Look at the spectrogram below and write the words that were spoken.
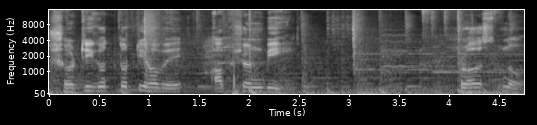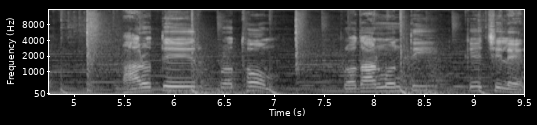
সঠিক উত্তরটি হবে অপশন বি। প্রশ্ন, ভারতের প্রথম প্রধানমন্ত্রী কে ছিলেন?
